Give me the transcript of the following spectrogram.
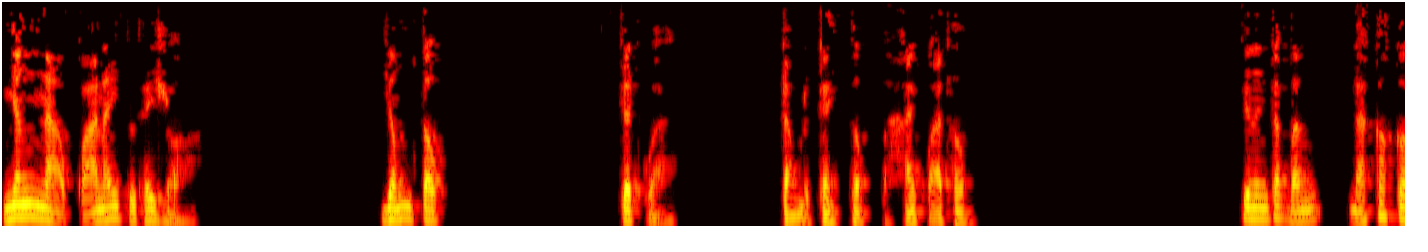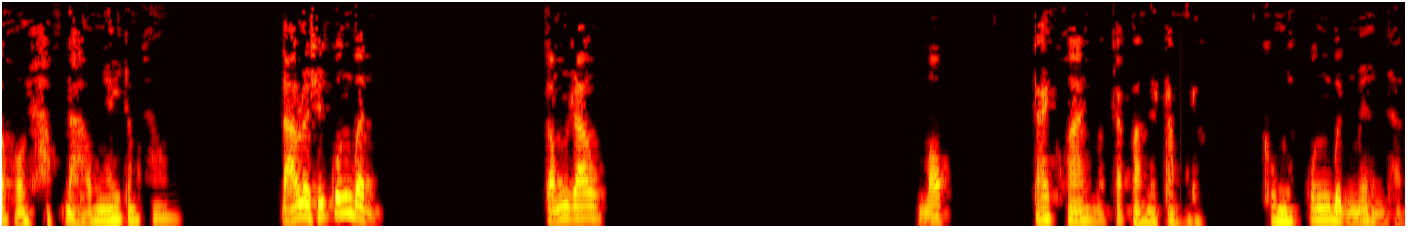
Nhân nào quả nấy tôi thấy rõ. Giống tốt. Kết quả trồng được cây tốt và hai quả thơm. Cho nên các bạn đã có cơ hội học đạo ngay trong không. Đạo là sự quân bình. Cộng rau. Một trái khoai mà các bạn đã trồng được. Cũng là quân bình mới hình thành.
